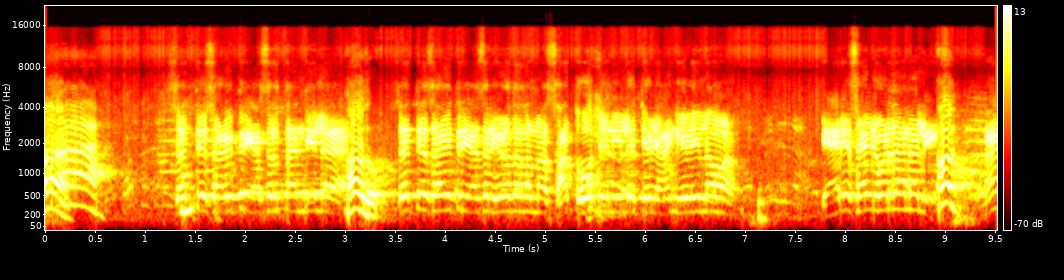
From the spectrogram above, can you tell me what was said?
ಆಹಾ, ಸತ್ಯ ಸಾವಿತ್ರಿ ಹೆಸರು ತಂದಿಲ್ಲ. ಹೌದು. ಸತ್ಯ ಸಾವಿತ್ರಿ ಹೆಸರು ಹೇಳ್ದ ನಾ ಸತ್ ಹೋತೇನಿ ಇಲ್ಲ ಅಂತ ಹೇಳಿ ಹಂಗೆ ಹೇಳಿಲ್ಲವ. ಬ್ಯಾರೆ ಸೈಡ್ ಹೊಡೆದಾನಲ್ಲಿ ಹೌದ್. ಹಾ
